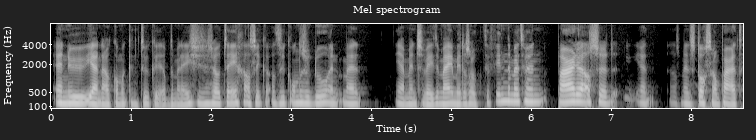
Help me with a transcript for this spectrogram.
en nu, ja, nou kom ik natuurlijk op de maneges en zo tegen als ik, als ik onderzoek doe. En, maar ja, mensen weten mij inmiddels ook te vinden met hun paarden. Als, ze, ja, als mensen toch zo'n paard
